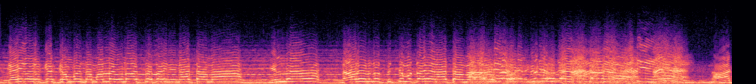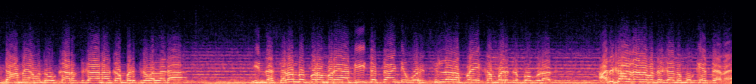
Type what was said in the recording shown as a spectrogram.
என் கையில இருக்க கம்பு இந்த மல்ல விட நீ நாட்டாம? இல்ல நாடு இருந்து பிச்சமத்தாய நாட்டாம? நாட்டாம வந்து உட்காரத்துக்காக நான் கம்பெடுத்துட்டு வரலடா. இந்த சிலம்ப பரம்பரையா வீட்டை தாண்டி ஒரு சில்லறை பைய கம்பெடுத்துட்டு போக கூடாது அதுக்காக தானே வந்திருக்க அந்த முக்கிய தேவை.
